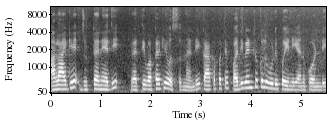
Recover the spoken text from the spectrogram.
అలాగే జుట్టు అనేది ప్రతి ఒక్కరికి వస్తుందండి. కాకపోతే పది వెంట్రుకలు ఊడిపోయినాయి అనుకోండి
